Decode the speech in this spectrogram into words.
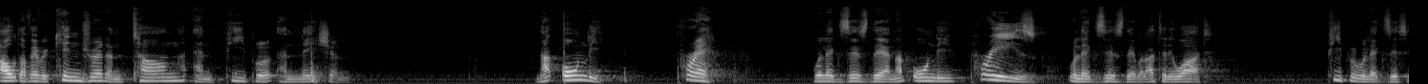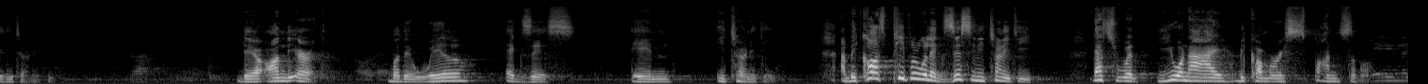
out of every kindred and tongue and people and nation. Not only prayer will exist there, not only praise will exist there, but I tell you what, people will exist in eternity. They are on the earth, but they will exist in eternity. And because people will exist in eternity, that's when you and I become responsible Amen.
